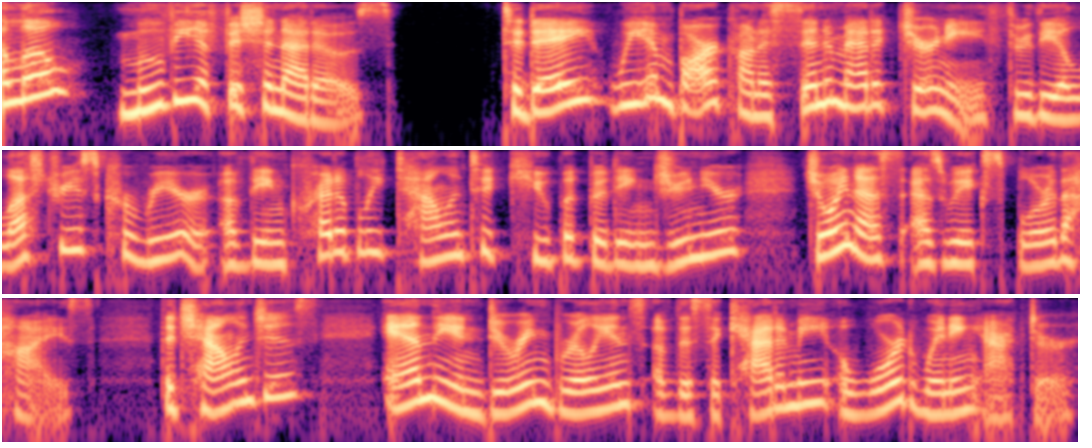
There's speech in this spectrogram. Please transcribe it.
Hello, movie aficionados. Today, we embark on a cinematic journey through the illustrious career of the incredibly talented Cuba Gooding Jr. Join us as we explore the highs, the challenges, and the enduring brilliance of this Academy Award winning actor.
